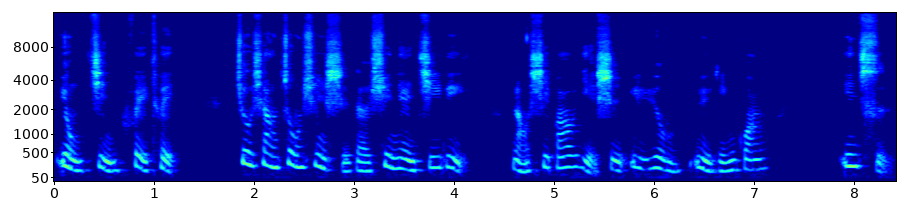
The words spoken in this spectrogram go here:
用进废退，就像重训时的训练肌力，脑细胞也是愈用愈灵光。因此，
